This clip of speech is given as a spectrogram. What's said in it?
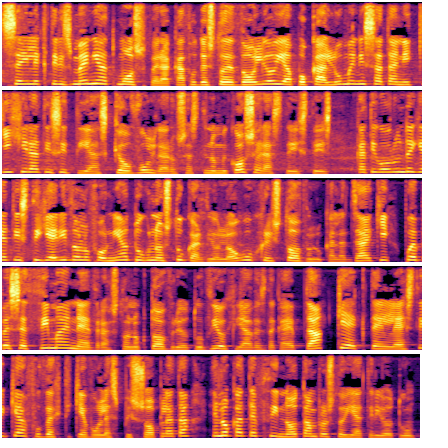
Σε ηλεκτρισμένη ατμόσφαιρα κάθονται στο εδόλιο η αποκαλούμενη σατανική χείρα της Ιτίας και ο βούλγαρος αστυνομικός εραστής της. Κατηγορούνται για τη στιγερή δολοφονία του γνωστού καρδιολόγου Χριστόδουλου Καλατζάκη που έπεσε θύμα ενέδρα τον Οκτώβριο του 2017 και εκτελέστηκε αφού δέχτηκε βολές πισόπλατα ενώ κατευθυνόταν προς το ιατρείο του.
